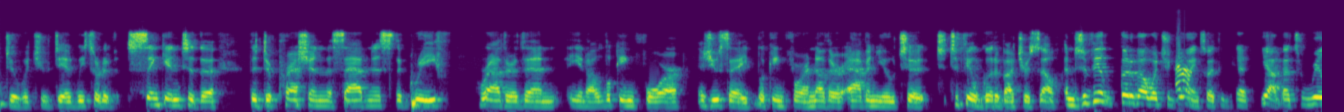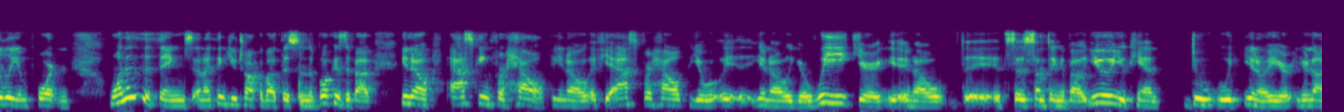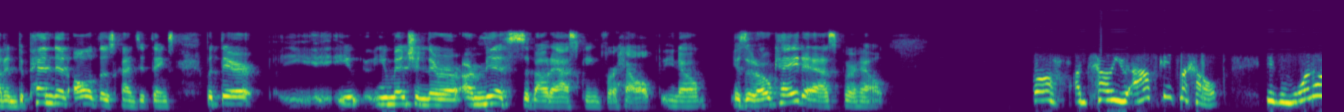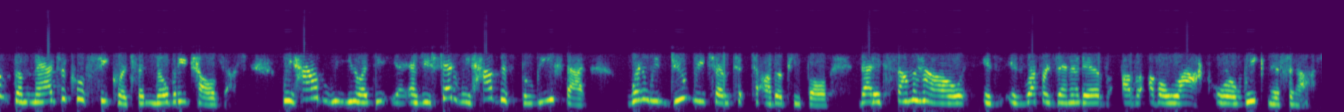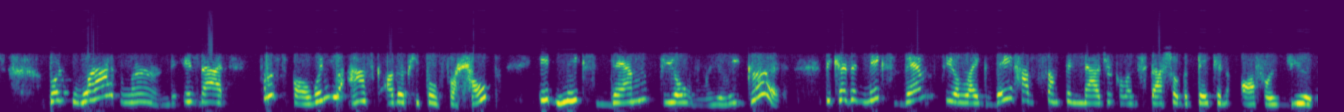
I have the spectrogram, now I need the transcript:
do what you did. We sort of sink into the, the depression, the sadness, the grief, rather than you know looking for as you say looking for another avenue to, to, to feel good about yourself and to feel good about what you're doing. So i think that yeah that's really important. One of the things and i think you talk about this in the book is about you know asking for help. You know if you ask for help you you know you're weak you're you know it says something about you you can't do you know you're you're not independent all of those kinds of things. But there you you mentioned there are, are myths about asking for help. You know, is it okay to ask for help? Oh, I'm telling you, asking for help is one of the magical secrets that nobody tells us. We have, you know, as you said, we have this belief that when we do reach out to, to other people, that it somehow is, is representative of, of a lack or a weakness in us. But what I've learned is that, first of all, when you ask other people for help, it makes them feel really good because it makes them feel like they have something magical and special that they can offer you.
